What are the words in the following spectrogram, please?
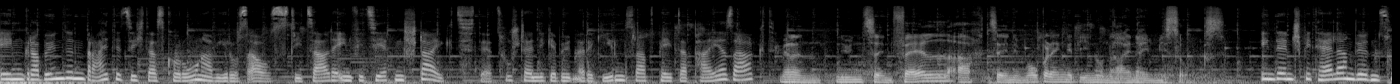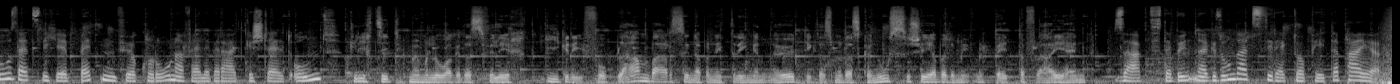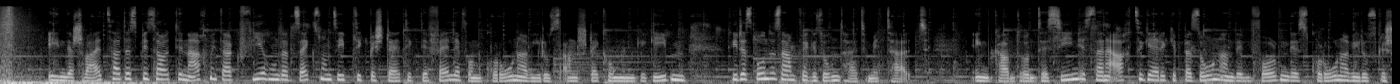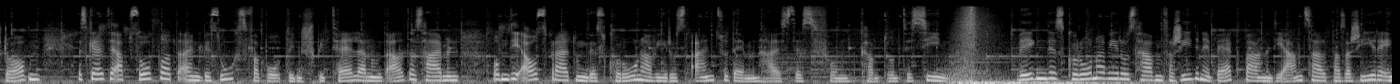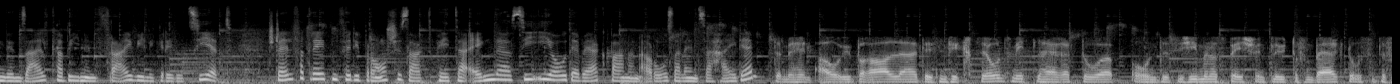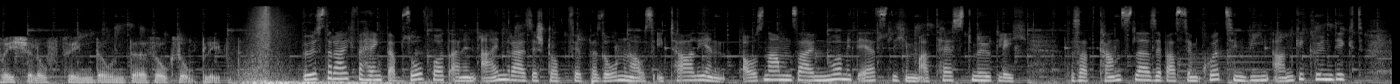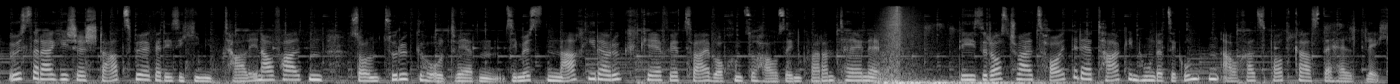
In Grabünden breitet sich das Coronavirus aus. Die Zahl der Infizierten steigt. Der zuständige Bündner Regierungsrat Peter Peyer sagt, wir haben 19 Fälle, 18 im Oberengadin und einer im Missungs. In den Spitälern würden zusätzliche Betten für Corona-Fälle bereitgestellt und gleichzeitig müssen wir schauen, dass vielleicht Eingriffe, die planbar sind, aber nicht dringend nötig, dass wir das rausschieben können, damit wir die Betten frei haben. Sagt der Bündner Gesundheitsdirektor Peter Peyer. In der Schweiz hat es bis heute Nachmittag 476 bestätigte Fälle von Coronavirus-Ansteckungen gegeben, wie das Bundesamt für Gesundheit mitteilt. Im Kanton Tessin ist eine 80-jährige Person an den Folgen des Coronavirus gestorben. Es gelte ab sofort ein Besuchsverbot in Spitälern und Altersheimen, um die Ausbreitung des Coronavirus einzudämmen, heißt es vom Kanton Tessin. Wegen des Coronavirus haben verschiedene Bergbahnen die Anzahl Passagiere in den Seilkabinen freiwillig reduziert. Stellvertretend für die Branche sagt Peter Engler, CEO der Bergbahnen Arosa-Lenzer Heide. Wir haben auch überall äh, Desinfektionsmittel hergetan und es ist immer noch das Beste, wenn die Leute auf dem Berg draußen der frischen Luft sind und äh, so gesund bleiben. Österreich verhängt ab sofort einen Einreisestopp für Personen aus Italien. Ausnahmen seien nur mit ärztlichem Attest möglich. Das hat Kanzler Sebastian Kurz in Wien angekündigt. Österreichische Staatsbürger, die sich in Italien aufhalten, sollen zurückgeholt werden. Sie müssten nach ihrer Rückkehr für zwei Wochen zu Hause in Quarantäne. Die Südostschweiz heute der Tag in 100 Sekunden auch als Podcast erhältlich.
